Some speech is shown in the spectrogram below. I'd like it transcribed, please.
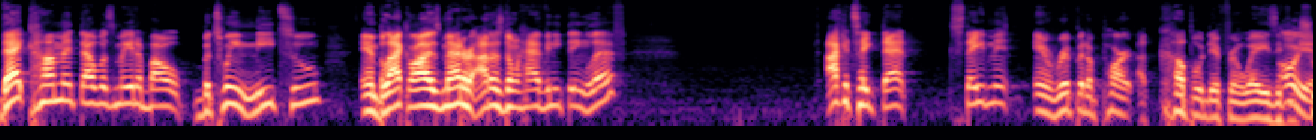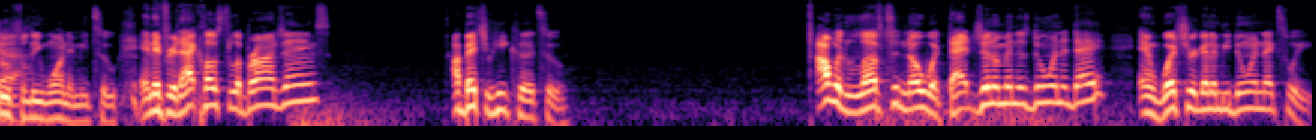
That comment that was made about between Me Too and Black Lives Matter, I just don't have anything left. I could take that statement and rip it apart a couple different ways if Oh, you yeah. truthfully wanted me to. And if you're that close to LeBron James, I bet you he could too. I would love to know what that gentleman is doing today and what you're going to be doing next week.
